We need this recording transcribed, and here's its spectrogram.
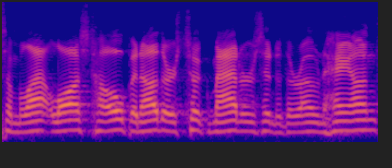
some lost hope, and others took matters into their own hands.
